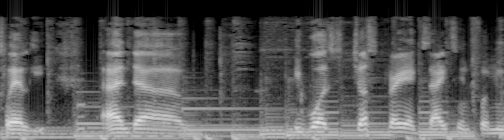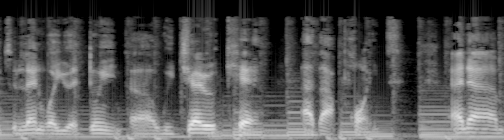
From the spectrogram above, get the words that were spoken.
clearly, and uh, it was just very exciting for me to learn what you were doing uh, with Gero Care at that point. And um,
